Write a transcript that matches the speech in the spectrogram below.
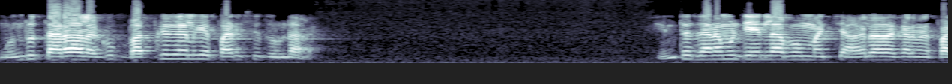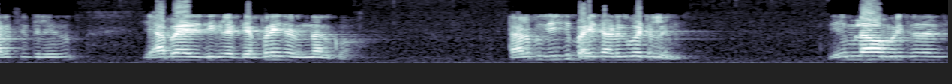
ముందు తరాలకు బతకగలిగే పరిస్థితి ఉండాలి. ఎంత ధనం ఉంటే ఏం లాభం? మంచి ఆహ్లాదకరమైన పరిస్థితి లేదు. యాభై ఐదు డిగ్రీల టెంపరేచర్ ఉందనుకో. తలుపు తీసి బయట అడుగుపెట్టలేము ఏం లాభం అవుతుంది అది?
